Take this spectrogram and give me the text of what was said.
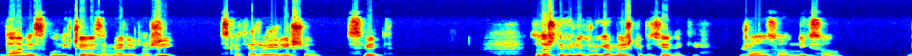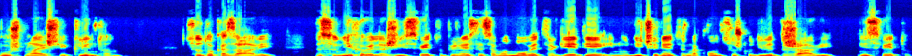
Danes mu nihče ne zameri laži, s katero je rešil svet. Zato številni drugi ameriški predsedniki, Johnson, Nixon, Bush, mlajši Clinton, so dokazali, da so njihove laži svetu prinesle samo nove tragedije in uničenje, ter na koncu škodile državi in svetu.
